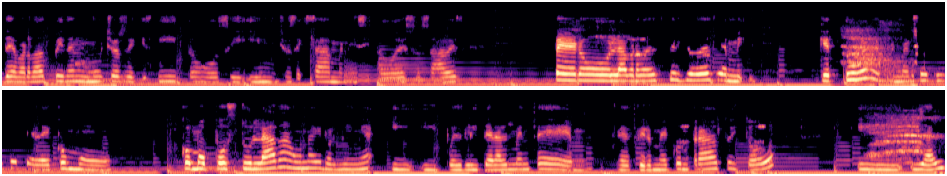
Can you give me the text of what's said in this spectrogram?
de verdad piden muchos requisitos y, muchos exámenes y todo eso, ¿sabes? Pero la verdad es que yo desde mi, que tuve mi primer servicio quedé como como postulada a una aerolínea y, pues literalmente eh, firmé contrato y todo. Y, ahí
